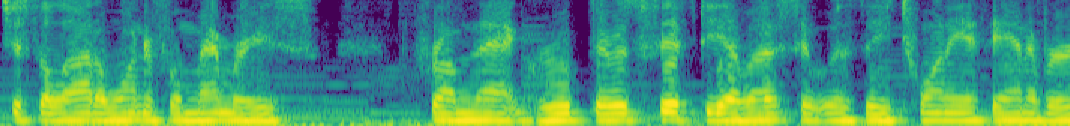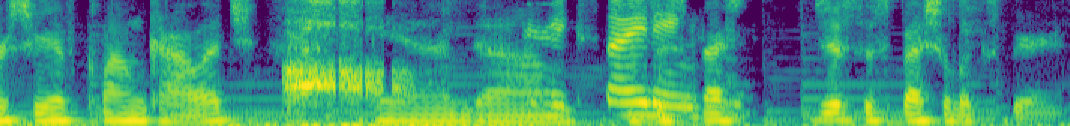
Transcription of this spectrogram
just a lot of wonderful memories from that group. There was 50 of us. It was the 20th anniversary of Clown College, and um, Very just a exciting. Spec- Just a special experience.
